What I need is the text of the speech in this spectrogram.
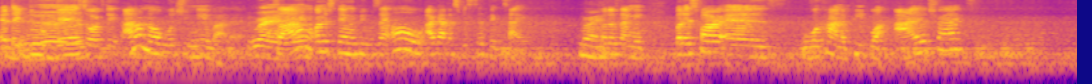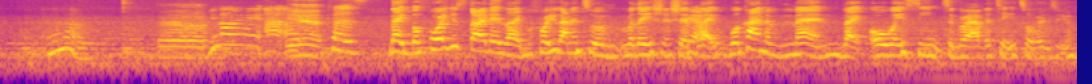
if they do this or if they, I don't know what you mean by that. Right. So I don't understand when people say, oh, I got a specific type. Right. What does that mean? But as far as what kind of people I attract, I don't know. Uh, You know what I mean? I, Yeah. Because Like before you started, like before you got into a relationship, Yeah. like what kind of men like always seem to gravitate towards you?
